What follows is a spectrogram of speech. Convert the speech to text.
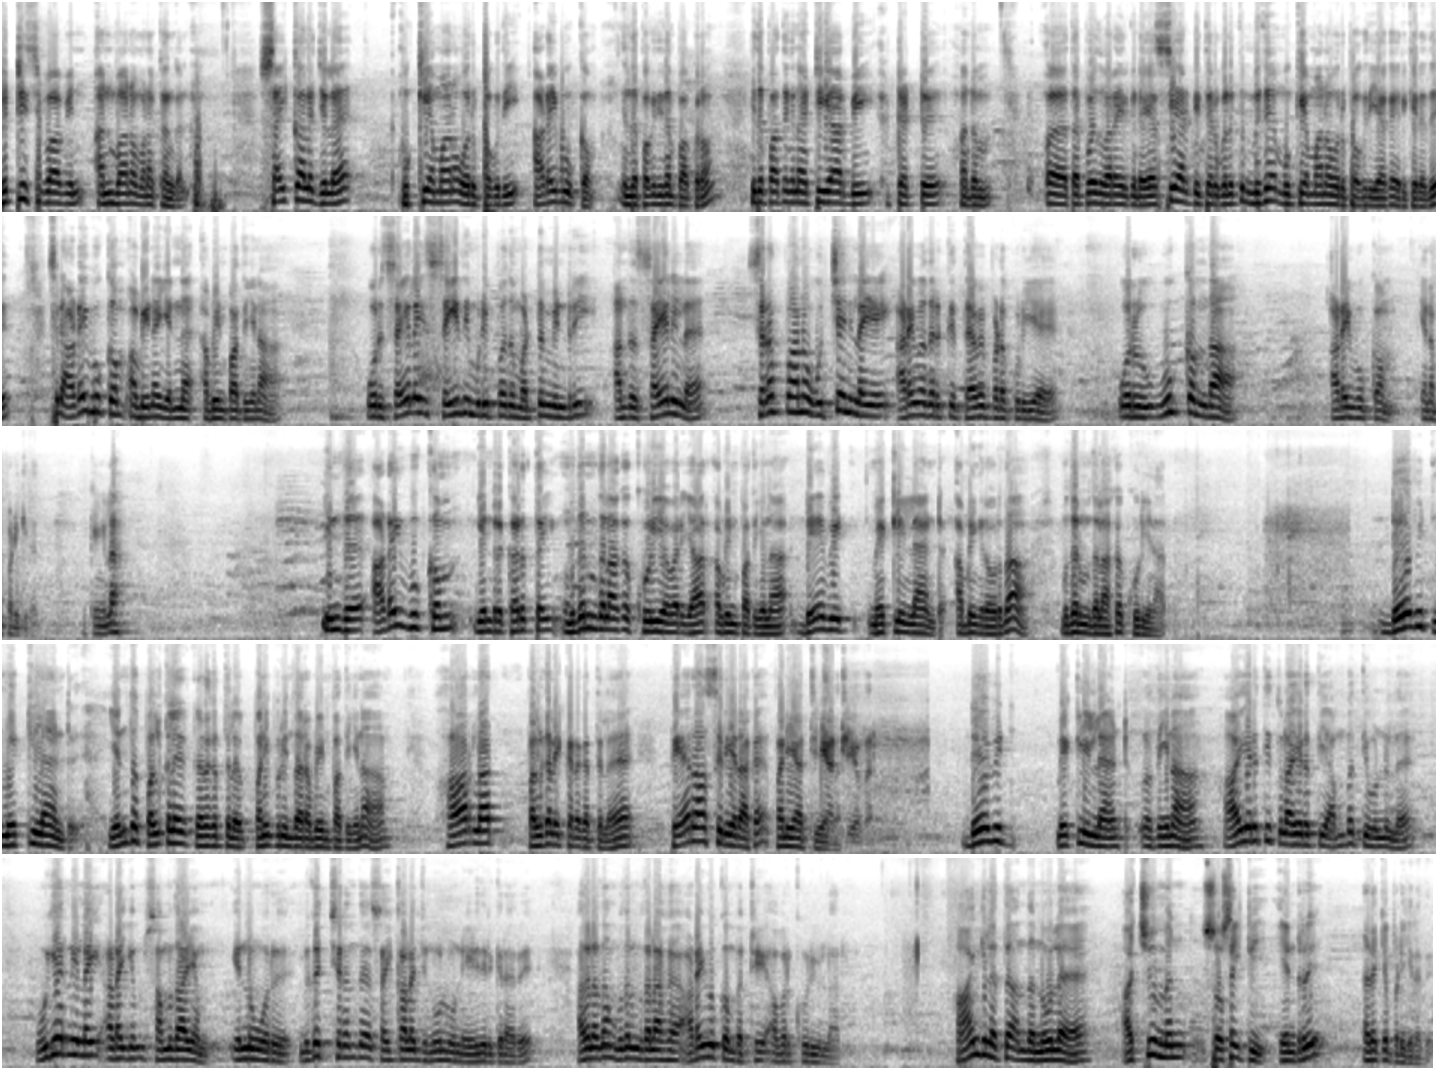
வெற்றி சிவாவின் அன்பான வணக்கங்கள். சைக்காலஜியில் முக்கியமான ஒரு பகுதி அடைவூக்கம். இந்த பகுதி தான் பார்க்குறோம். இது பார்த்திங்கன்னா டிஆர்பி டெட்டு மற்றும் தற்போது வர இருக்கின்ற எஸ்சிஆர்டி தேர்வுகளுக்கு மிக முக்கியமான ஒரு பகுதியாக இருக்கிறது. சரி அடைவூக்கம் அப்படின்னா என்ன அப்படின்னு பார்த்தீங்கன்னா ஒரு செயலை செய்து முடிப்பது மட்டுமின்றி அந்த செயலில் சிறப்பான உச்சநிலையை அடைவதற்கு தேவைப்படக்கூடிய ஒரு ஊக்கம்தான் அடைவூக்கம் எனப்படுகிறது. ஓகேங்களா? இந்த அடைவூக்கம் என்ற கருத்தை முதன் முதலாக கூறியவர் யார் அப்படின்னு பார்த்தீங்கன்னா டேவிட் மெக்லிலேண்ட் அப்படிங்கிறவர் தான் முதன் முதலாக கூறினார். டேவிட் மெக்லிலேண்ட் எந்த பல்கலைக்கழகத்தில் பணிபுரிந்தார் அப்படின்னு பார்த்தீங்கன்னா ஹார்லாட் பல்கலைக்கழகத்தில் பேராசிரியராக பணியாற்றியவர். டேவிட் மெக்லிலேண்ட் பார்த்தீங்கன்னா ஆயிரத்தி தொள்ளாயிரத்தி ஐம்பத்தி ஒன்றில் உயர்நிலை அடையும் சமுதாயம் என்னும் ஒரு மிகச்சிறந்த சைக்காலஜி நூல் ஒன்று எழுதியிருக்கிறாரு. அதில் தான் முதல் முதலாக அடைவூக்கம் பற்றி அவர் கூறியுள்ளார். ஆங்கிலத்தை அந்த நூலை அச்சீவ்மெண்ட் சொசைட்டி என்று அழைக்கப்படுகிறது.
